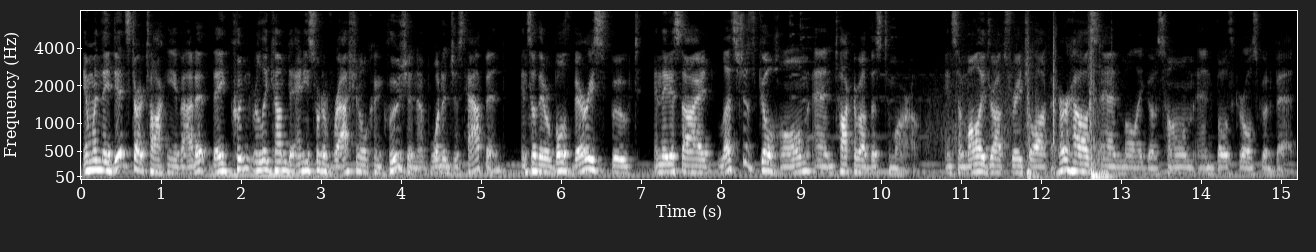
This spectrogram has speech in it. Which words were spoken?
And when they did start talking about it, they couldn't really come to any sort of rational conclusion of what had just happened. And so they were both very spooked, and they decide, let's just go home and talk about this tomorrow. And so Molly drops Rachel off at her house, and Molly goes home, and both girls go to bed.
